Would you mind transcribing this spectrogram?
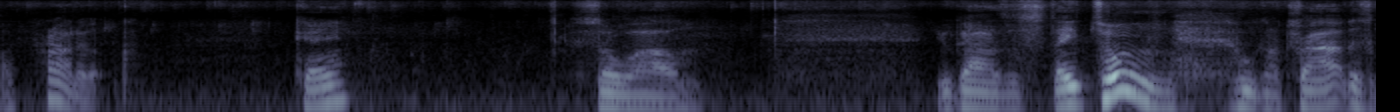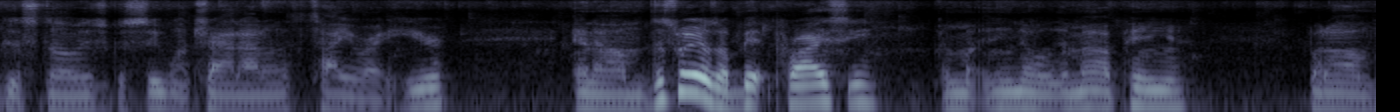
of product. Okay. So um, you guys stay tuned. We're gonna try out this good stuff. As you can see, we're gonna try it out on this tire right here. And um, this one is a bit pricey, my, you know, in my opinion. But um,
